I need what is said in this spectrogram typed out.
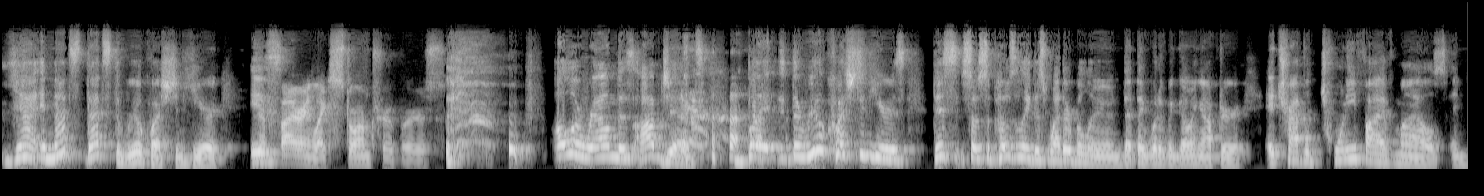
Yeah, and that's that's the real question here. Is, they're firing like stormtroopers. all around this object. But the real question here is this so supposedly this weather balloon that they would have been going after, it traveled 25 miles in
